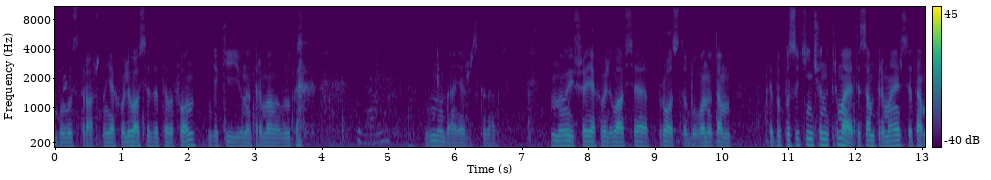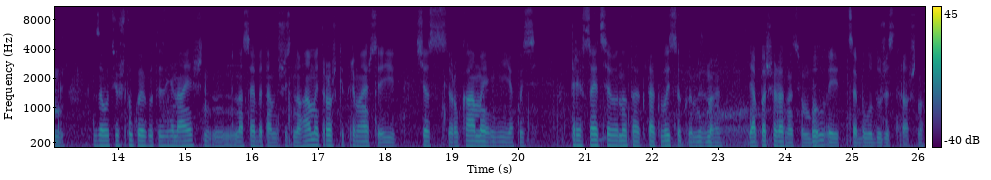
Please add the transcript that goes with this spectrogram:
було страшно. Я хвилювався за телефон, який Юна тримала в руках. Ну так, да, я вже сказав це. Ну і ще я хвилювався просто, бо воно там тебе по суті нічого не тримає. Ти сам тримаєшся там за оцю штуку, яку ти згинаєш на себе там щось ногами трошки тримаєшся, і щось руками і якось трясеться воно так, так високо, не знаю. Я перший раз на цьому був і це було дуже страшно.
